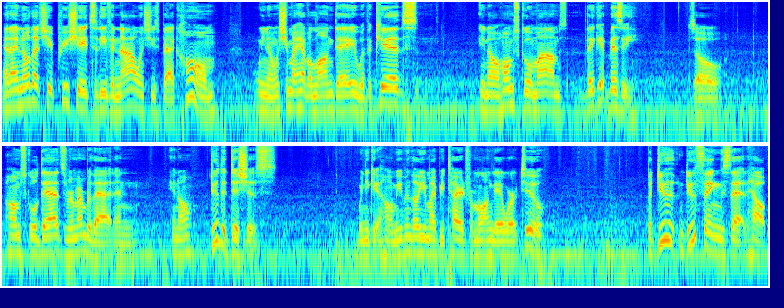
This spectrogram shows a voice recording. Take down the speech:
And I know that she appreciates it even now when she's back home. You know, she might have a long day with the kids. You know, homeschool moms, they get busy. So, homeschool dads, remember that and, you know, do the dishes when you get home, even though you might be tired from a long day of work too. But do do things that help.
